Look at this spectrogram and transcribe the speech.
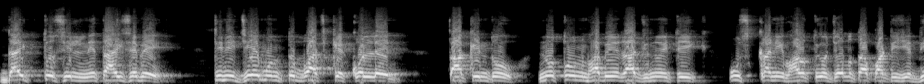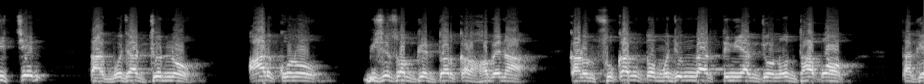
দায়িত্বশীল নেতা হিসেবে তিনি যে মন্তব্য আজকে করলেন, তা কিন্তু নতুন ভাবে রাজনৈতিক উস্কানি ভারতীয় জনতা পার্টি যে দিচ্ছেন, তা বোঝার জন্য আর কোনো বিশেষজ্ঞের দরকার হবে না। কারণ সুকান্ত মজুমদার তিনি একজন অধ্যাপক। তাকে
